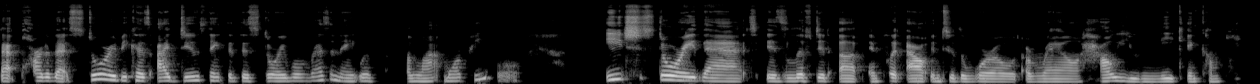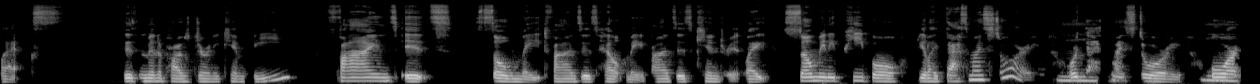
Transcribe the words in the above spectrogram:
that part of that story because I do think that this story will resonate with a lot more people each story that is lifted up and put out into the world around how unique and complex this menopause journey can be finds its soulmate, finds its helpmate, finds its kindred. Like so many people be like, that's my story, mm. or that's my story. Mm. Or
